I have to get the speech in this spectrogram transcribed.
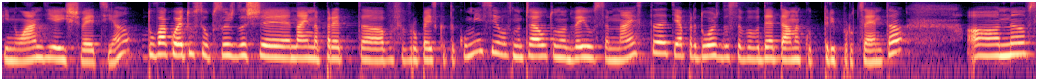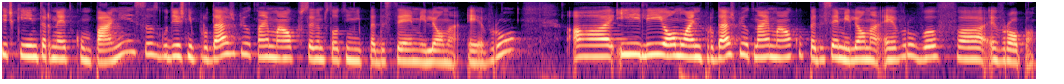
Финландия и Швеция. Това, което се обсъждаше най-напред а, в Европейската комисия в началото на 2018, тя предложи да се въведе данък от 3% а, на всички интернет компании с годишни продажби от най-малко 750 милиона евро а, или онлайн продажби от най-малко 50 милиона евро в а, Европа.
